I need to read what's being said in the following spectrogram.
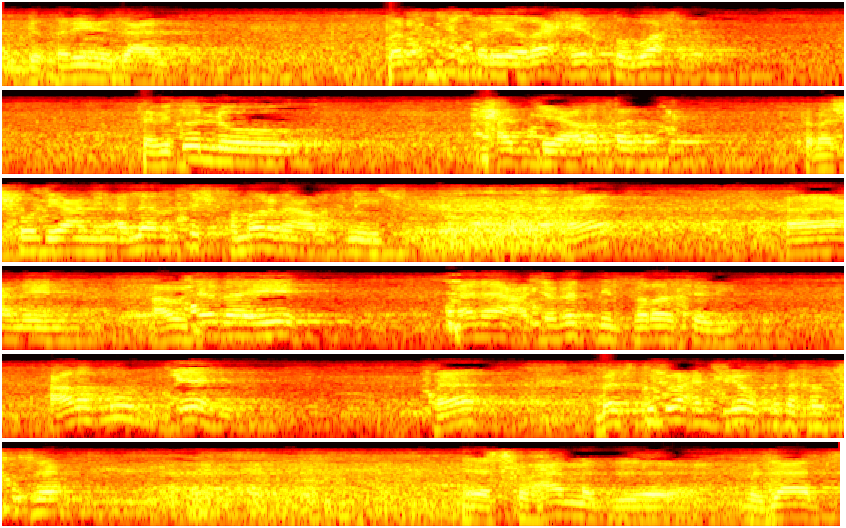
البيطريين يزعلوا. طبيب بيطري رايح يخطب واحدة. فبتقول له حد يعرفك؟ أنت مشهور يعني؟ قال لا ما فيش حمار ما يعرفنيش. ها؟ آه يعني أو ده بقى إيه؟ أنا أعجبتني الفراسه دي. على طول جاهز. ها؟ بس كل واحد بيجاوب في تخصصه. يا شيخ محمد ما زعلش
